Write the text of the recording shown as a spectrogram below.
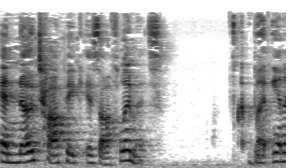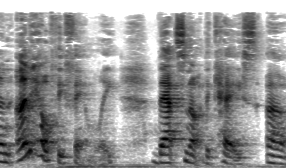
and no topic is off limits. But in an unhealthy family, that's not the case. Uh,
